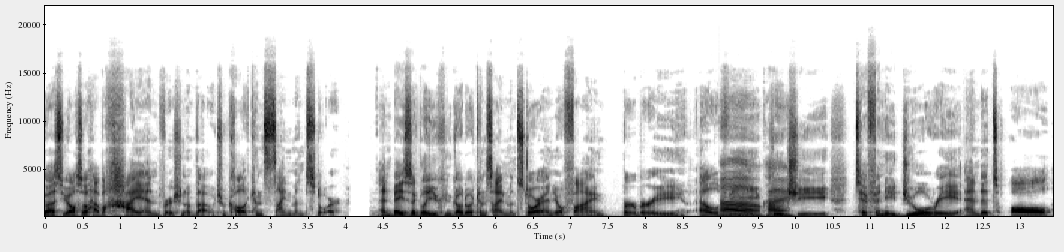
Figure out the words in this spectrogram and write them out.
US, you also have a high end version of that, which we call a consignment store. And basically, you can go to a consignment store and you'll find Burberry, LV, Oh, okay. Gucci, Tiffany jewelry, and it's all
